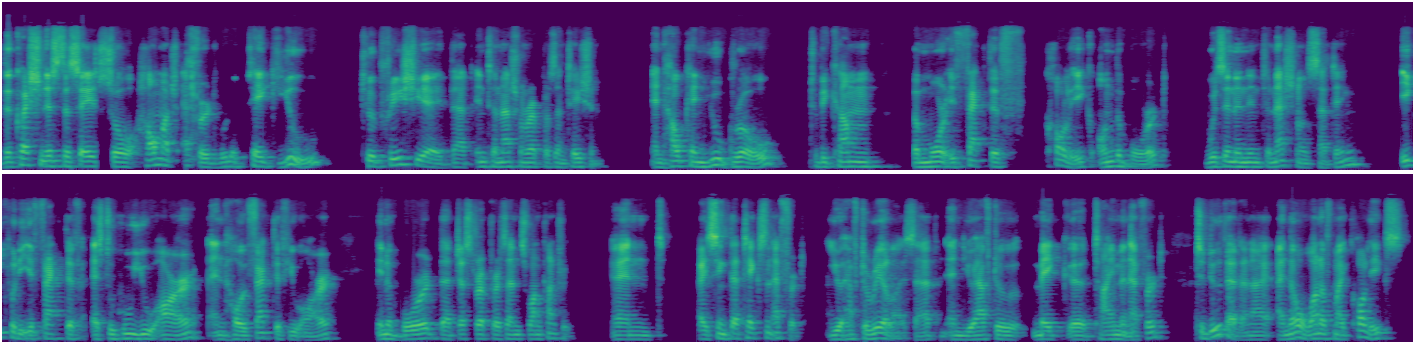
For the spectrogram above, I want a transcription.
the question is to say, so how much effort will it take you to appreciate that international representation? And how can you grow to become a more effective colleague on the board within an international setting, equally effective as to who you are and how effective you are in a board that just represents one country? And I think that takes an effort. You have to realize that and you have to make uh, time and effort to do that. And I, I know one of my colleagues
